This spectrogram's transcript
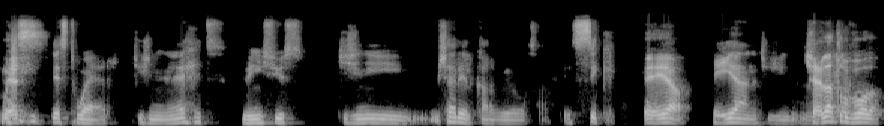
ماشي ديست واعر؟ تيجيني ناحية فينيسيوس تيجيني مشاري الكاربيرو صافي سيك. هي. عيانه تيجيني. شعلات البوله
